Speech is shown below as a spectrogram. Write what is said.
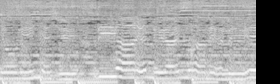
ညိုလေးရဲ့ရှိသတိရတဲ့နေတိုင်းလွမ်းနေလေ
